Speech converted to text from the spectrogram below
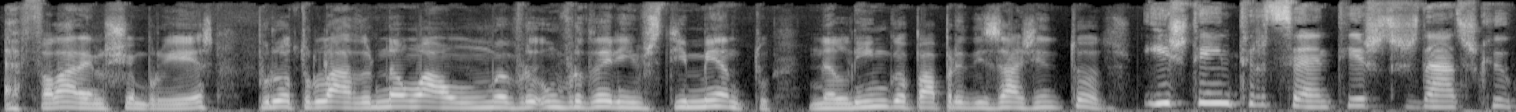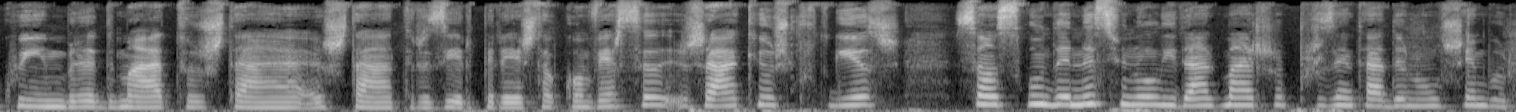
a falarem luxemburguês, por outro lado, não há uma, um verdadeiro investimento na língua para a aprendizagem de todos. Isto é interessante, estes dados que o Coimbra de Matos está, está a trazer para esta conversa, já que os portugueses são a segunda nacionalidade mais representada no Luxemburgo.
